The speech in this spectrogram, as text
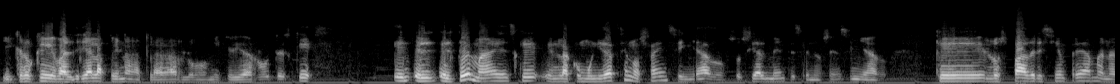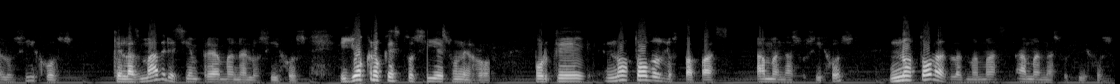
y creo que valdría la pena aclararlo, mi querida Ruth, es que el, el tema es que en la comunidad se nos ha enseñado, socialmente se nos ha enseñado, que los padres siempre aman a los hijos, que las madres siempre aman a los hijos. Y yo creo que esto sí es un error, porque no todos los papás aman a sus hijos, no todas las mamás aman a sus hijos.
